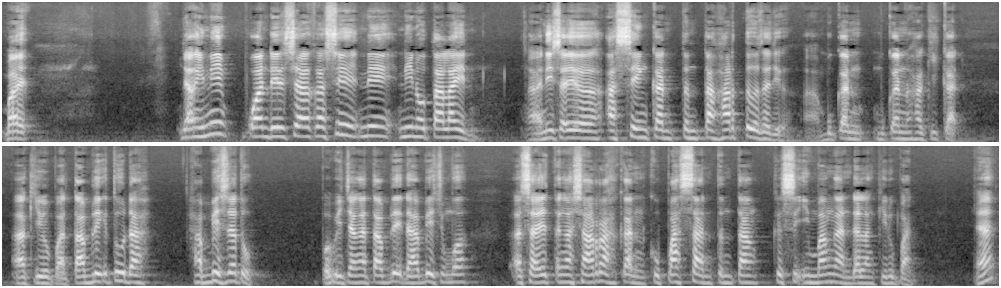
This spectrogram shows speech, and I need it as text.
baik yang ini Puan Dirsya kasih ni ni nota lain. Ha, ini saya asingkan tentang harta saja. Ha, bukan bukan hakikat ha, kehidupan. Tablik itu dah habis dah tu. Perbincangan tablik dah habis cuma saya tengah syarahkan kupasan tentang keseimbangan dalam kehidupan. Ya?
